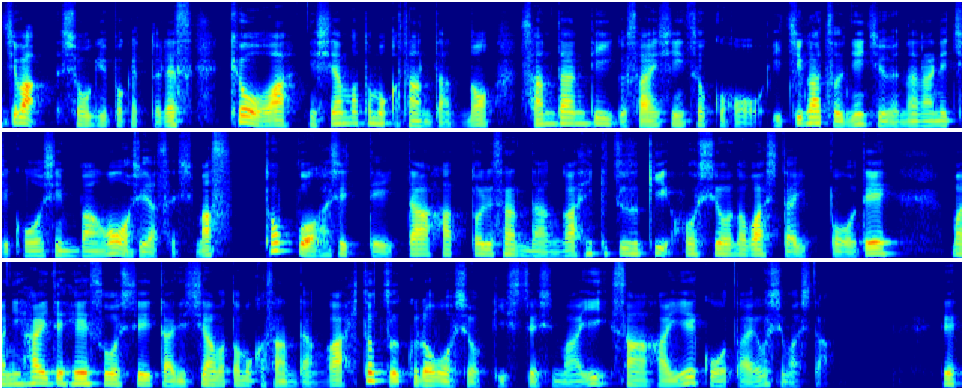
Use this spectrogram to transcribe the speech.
にちは、将棋ポケットです。今日は西山智子三段の三段リーグ最新速報1月27日更新版をお知らせします。トップを走っていた服部三段が引き続き星を伸ばした一方で、まあ、2敗で並走していた西山智子三段が1つ黒星を喫してしまい3敗へ後退をしました。で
